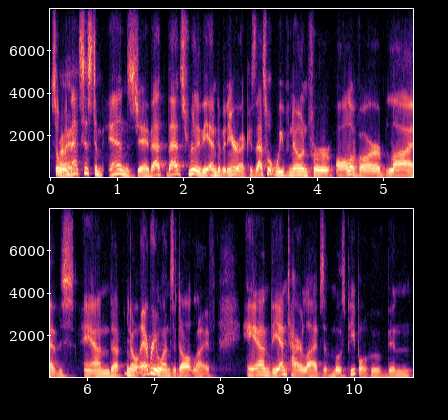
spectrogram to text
So right. when that system ends, Jay, that that's really the end of an era because that's what we've known for all of our lives and uh, you know everyone's adult life and the entire lives of most people who've been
